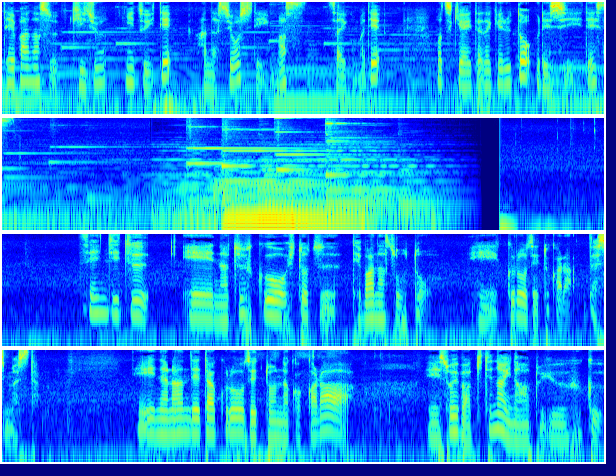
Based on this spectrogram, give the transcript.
手放す基準について話をしています。最後までお付き合いいただけると嬉しいです。先日、えー、夏服を一つ手放そうと、えー、クローゼットから出しました、えー、並んでたクローゼットの中から、えそういえば着てないなという服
